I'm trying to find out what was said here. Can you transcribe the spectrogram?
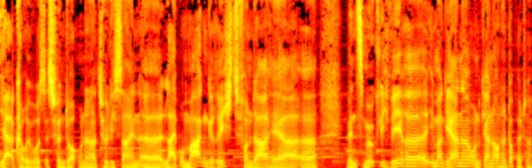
Ja, Currywurst ist für einen Dortmunder natürlich sein äh, Leib- und Magengericht. Von daher, äh, wenn es möglich wäre, äh, immer gerne und gerne auch eine doppelte.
